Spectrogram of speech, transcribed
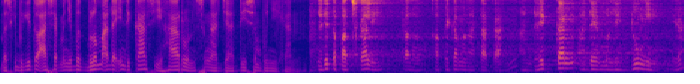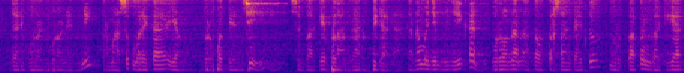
Meski begitu Asep menyebut belum ada indikasi Harun sengaja disembunyikan. Jadi tepat sekali kalau KPK mengatakan andaikan ada yang melindungi ya dari buronan-buronan ini termasuk mereka yang berpotensi sebagai pelanggar pidana karena menyembunyikan buronan atau tersangka itu merupakan bagian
